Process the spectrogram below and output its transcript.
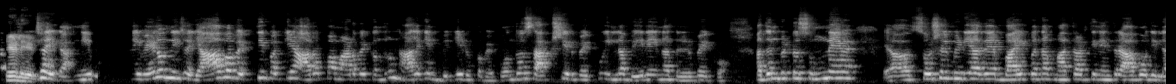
ಹೇಳಿ ಈಗ ನೀವು ನೀವ್ ಹೇಳೋದ್ ನಿಜ. ಯಾವ ವ್ಯಕ್ತಿ ಬಗ್ಗೆ ಆರೋಪ ಮಾಡ್ಬೇಕಂದ್ರೂ ನಾಲಿಗೆ ಬಿಗಿ ಹಿಡ್ಕೋಬೇಕು. ಒಂದು ಸಾಕ್ಷಿ ಇರ್ಬೇಕು ಇಲ್ಲ ಬೇರೆ ಏನಾದ್ರು ಇರ್ಬೇಕು. ಅದನ್ ಬಿಟ್ಟು ಸುಮ್ನೆ ಸೋಷಿಯಲ್ ಮೀಡಿಯಾದ ಬಾಯಿಗೆ ಬಂದಾಗ ಮಾತಾಡ್ತೀನಿ ಅಂದ್ರೆ ಆಗೋದಿಲ್ಲ.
